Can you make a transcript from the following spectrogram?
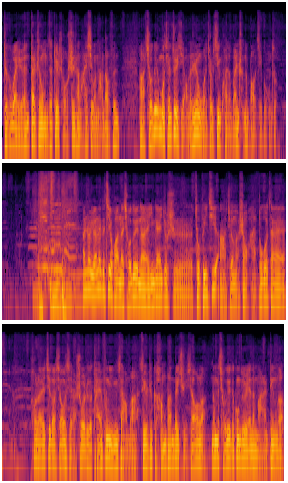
这个外援，但是我们在对手身上呢还希望拿到分啊。球队目前最紧要的任务就是尽快的完成的保级工作。按照原来的计划呢，球队呢应该就是坐飞机啊前往上海，不过在。后来接到消息啊，说这个台风影响吧，所以这个航班被取消了。那么球队的工作人员呢，马上订了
